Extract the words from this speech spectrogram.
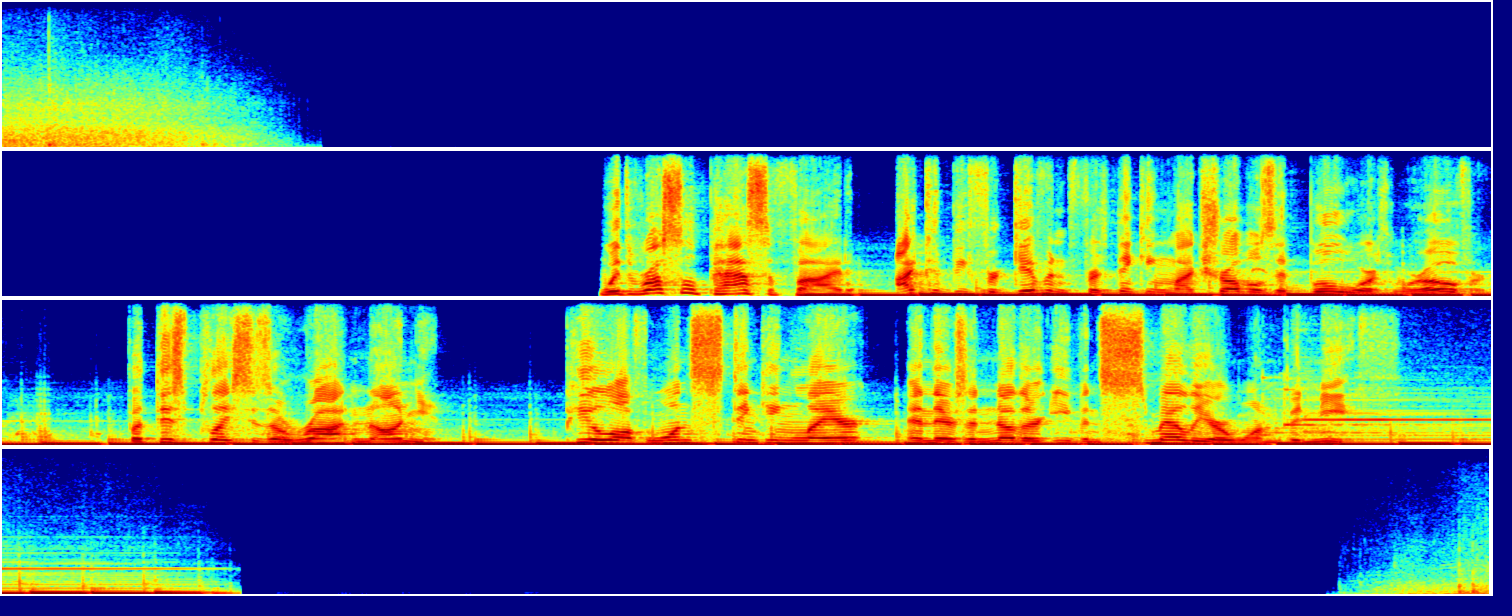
With Russell pacified, I could be forgiven for thinking my troubles at Bullworth were over. But this place is a rotten onion. Peel off one stinking layer, and there's another even smellier one beneath.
